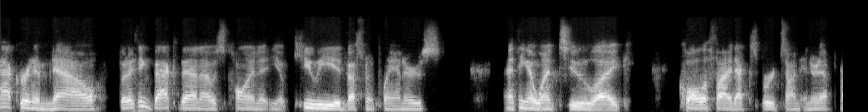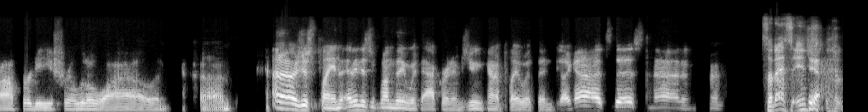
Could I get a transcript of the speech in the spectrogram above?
acronym now. But I think back then I was calling it you know QE investment planners. I think I went to like qualified experts on internet property for a little while, and um, I don't know. I was just playing. I mean, there's a fun thing with acronyms. You can kind of play with it and be like, ah, oh, it's this and that. And so that's interesting. Yeah.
